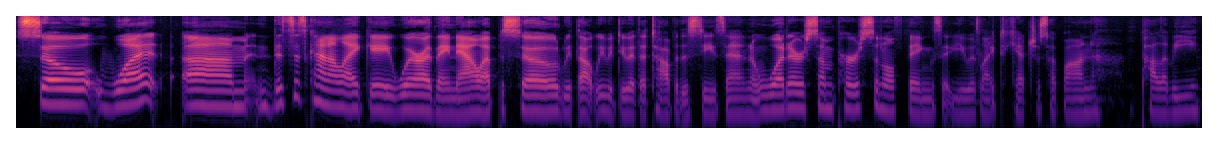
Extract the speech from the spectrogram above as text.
So what um this is kind of like a where are they now episode we thought we would do at the top of the season. What are some personal things that you would like to catch us up on, Pallavi?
